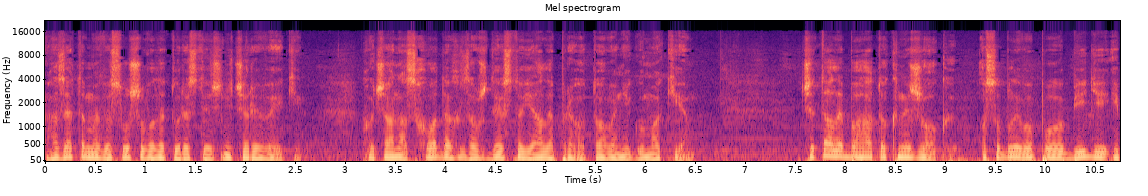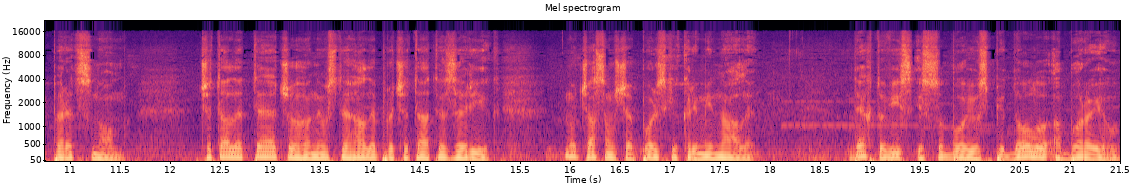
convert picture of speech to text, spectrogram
газетами висушували туристичні черевики, хоча на сходах завжди стояли приготовані гумаки. Читали багато книжок, особливо по обіді і перед сном. Читали те, чого не встигали прочитати за рік, ну, часом ще польські кримінали. Дехто віз із собою спідолу або ригу.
